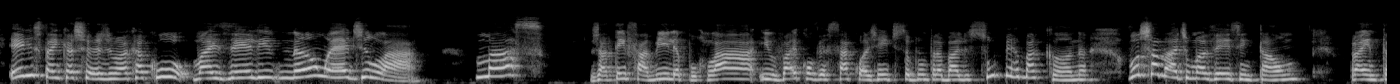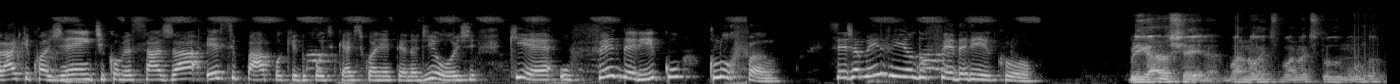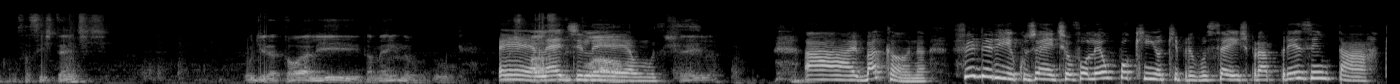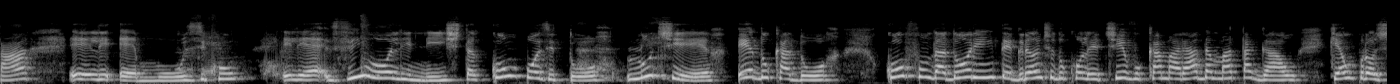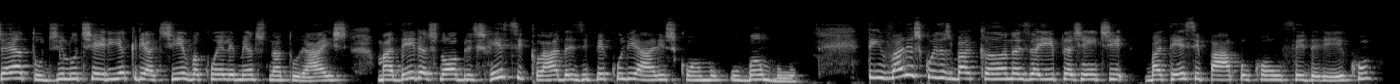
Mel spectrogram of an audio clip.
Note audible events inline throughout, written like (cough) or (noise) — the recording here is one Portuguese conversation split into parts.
Ele está em Cachoeiras de Macacu, mas ele não é de lá. Mas já tem família por lá e vai conversar com a gente sobre um trabalho super bacana. Vou chamar de uma vez então para entrar aqui com a gente, começar já esse papo aqui do podcast Quarentena de hoje, que é o Federico Clurfan. Seja bem-vindo, Federico. Obrigado, Sheila. Boa noite, boa noite a todo mundo, os assistentes, o diretor ali também do, do é, Led Lemos. Sheila. Ai, bacana. Federico, gente, eu vou ler um pouquinho aqui para vocês para apresentar, tá? Ele é músico, ele é violinista, compositor, luthier, educador, cofundador e integrante do coletivo Camarada Matagal, que é um projeto de luthieria criativa com elementos naturais, madeiras nobres recicladas e peculiares como o bambu. Tem várias coisas bacanas aí pra gente bater esse papo com o Federico.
